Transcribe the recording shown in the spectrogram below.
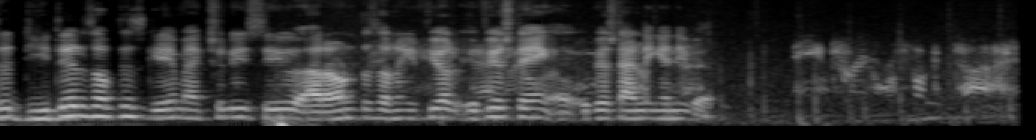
The details of this game actually see around the surrounding. If you're if you're staying if you're standing anywhere. Fucking tied.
